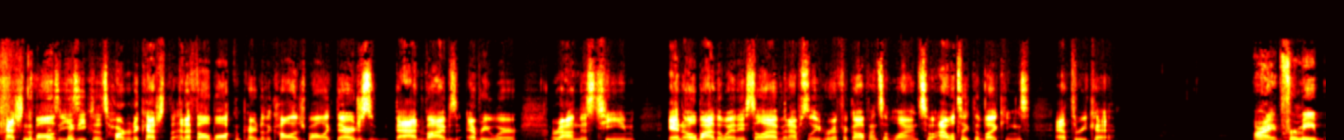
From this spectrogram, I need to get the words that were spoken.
catching the ball as easy because it's harder to catch the NFL ball compared to the college ball. Like there are just bad vibes everywhere around this team. And oh, by the way, they still have an absolutely horrific offensive line. So I will take the Vikings at 3K. All right. For me,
